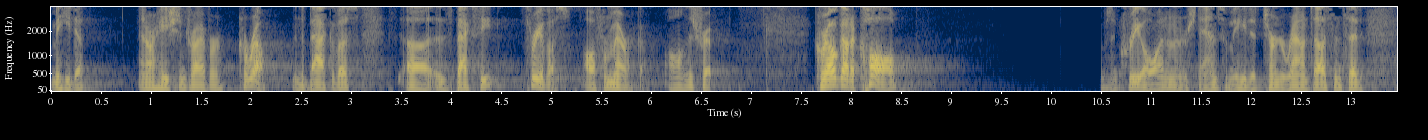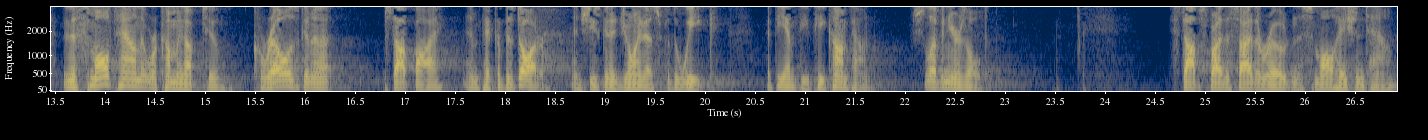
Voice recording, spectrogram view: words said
Mahida, and our Haitian driver, Karel. In the back of us, uh, this back seat, three of us, all from America, all on the trip. Karel got a call. It was in Creole, I don't understand. So Mahida turned around to us and said, In the small town that we're coming up to, Karel is going to stop by and pick up his daughter, and she's going to join us for the week at the MPP compound. She's 11 years old. Stops by the side of the road in a small Haitian town.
